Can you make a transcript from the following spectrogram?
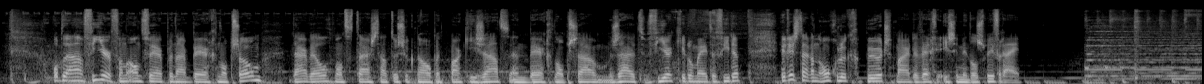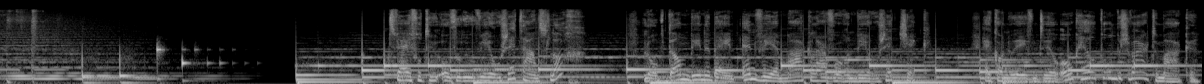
Op de A4 van Antwerpen naar Bergen-op-Zoom. Daar wel, want daar staat tussen knooppunt Markizaat en Bergen-op-Zuid 4 kilometer file. Er is daar een ongeluk gebeurd, maar de weg is inmiddels weer vrij. Twijfelt u over uw WOZ-aanslag? Loop dan binnen bij een NVM-makelaar voor een WOZ-check. Hij kan u eventueel ook helpen om bezwaar te maken.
